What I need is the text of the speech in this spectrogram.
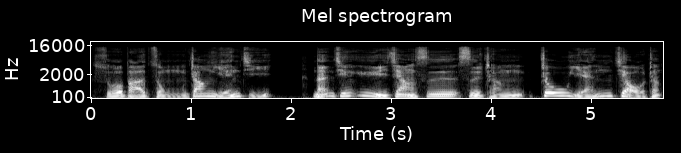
所把总章言集，南京御将司司成周延校正。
